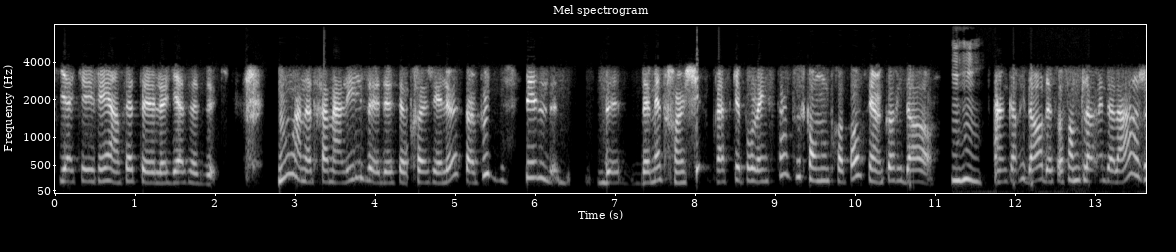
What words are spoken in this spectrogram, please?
qui accueilleraient en fait le gazoduc. Nous, à notre analyse de ce projet-là, c'est un peu difficile de, de, mettre un chiffre parce que pour l'instant, tout ce qu'on nous propose, c'est un corridor. Mm-hmm. Un corridor de 60 km de large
